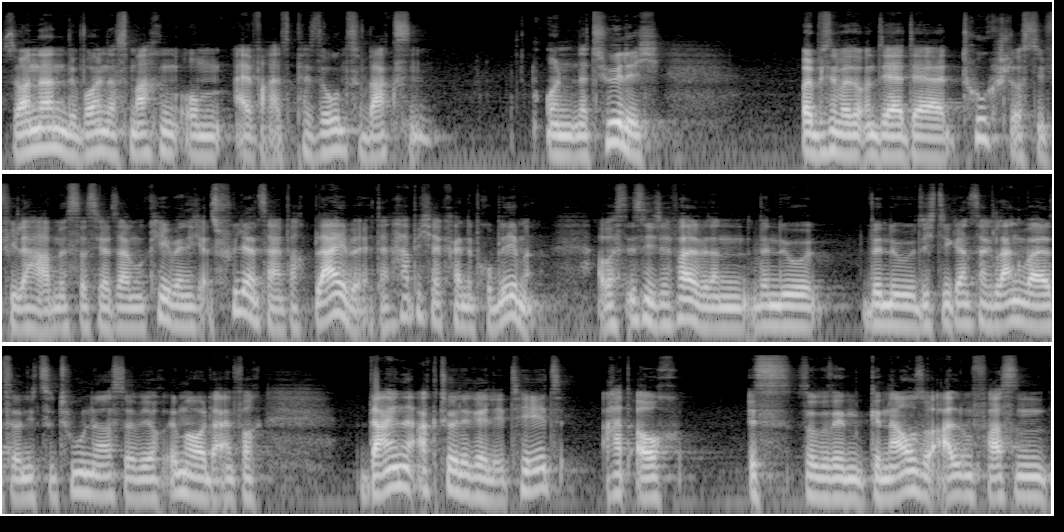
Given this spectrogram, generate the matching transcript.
sondern wir wollen das machen, um einfach als Person zu wachsen. Und natürlich, oder beziehungsweise und der, der Trugschluss, den viele haben, ist, dass sie halt sagen, okay, wenn ich als Freelancer einfach bleibe, dann habe ich ja keine Probleme. Aber es ist nicht der Fall, dann, wenn, du, wenn du dich die ganze Tag langweilst oder nichts zu tun hast oder wie auch immer oder einfach deine aktuelle Realität hat auch, ist so gesehen genauso allumfassend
